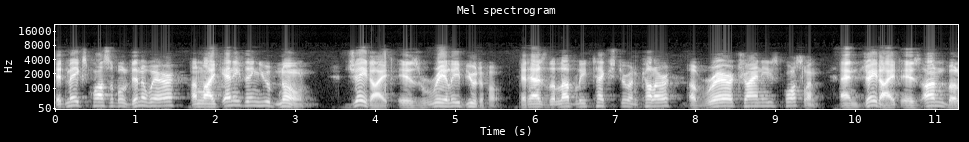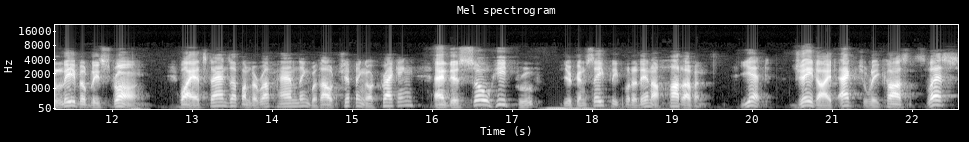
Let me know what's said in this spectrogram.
It makes possible dinnerware unlike anything you've known. Jadeite is really beautiful. It has the lovely texture and color of rare Chinese porcelain, and jadeite is unbelievably strong. Why, it stands up under rough handling without chipping or cracking and is so heat proof you can safely put it in a hot oven. Yet, jadeite actually costs less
